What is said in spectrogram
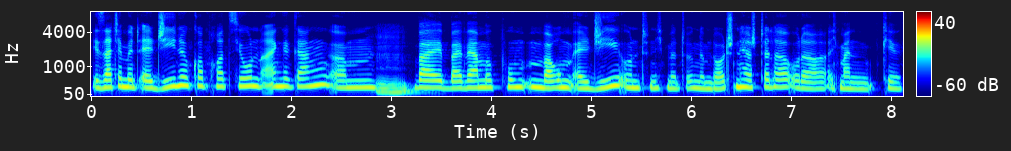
Ihr seid ja mit LG eine Kooperation eingegangen ähm, mhm. bei, bei Wärmepumpen. Warum LG und nicht mit irgendeinem deutschen Hersteller? Oder ich meine, okay,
